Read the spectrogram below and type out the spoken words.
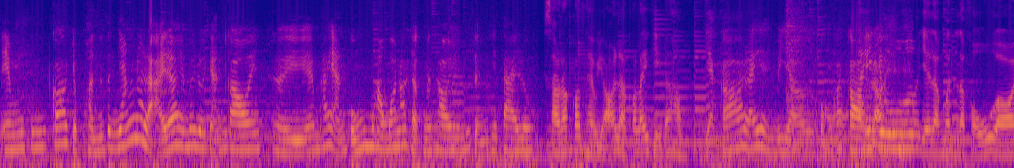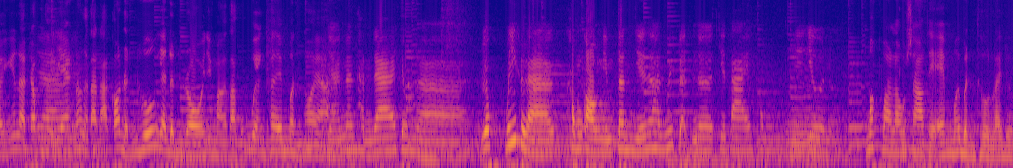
em cũng có chụp hình cái tin nhắn nó lại đó em mới đưa cho ảnh coi. Rồi em thấy ảnh cũng không có nói thật nên thôi em quyết định chia tay luôn. Sau đó có theo dõi là có lấy chị đó không? Dạ có lấy rồi bây giờ cũng có con thấy rồi. chưa? Vậy là mình là phụ rồi nghĩa là trong Dạ. thời gian đó người ta đã có định hướng gia đình rồi nhưng mà người ta cũng quen thêm mình thôi à. Dạ nên thành ra chung là lúc biết là không còn niềm tin vậy anh quyết định ờ, chia tay không dây dưa nữa. Mất bao lâu sau thì em mới bình thường lại được?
